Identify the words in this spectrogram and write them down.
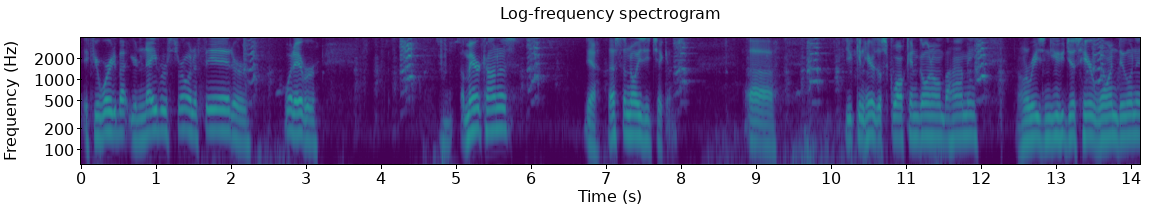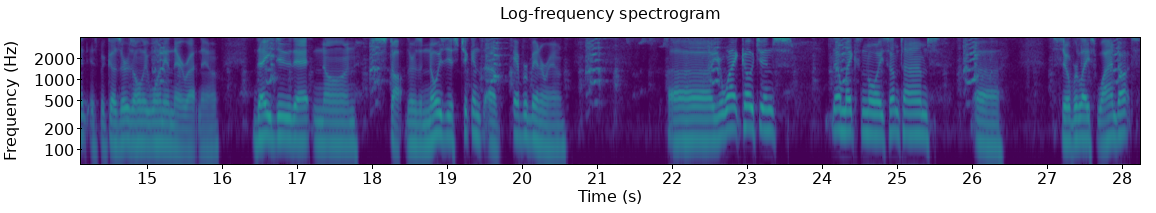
if you're worried about your neighbors throwing a fit or whatever, Americanas Yeah, that's the noisy chicken. Uh, you can hear the squawking going on behind me. The only reason you just hear one doing it is because there's only one in there right now. They do that non-stop. They're the noisiest chickens I've ever been around. Uh, your white cochins, they'll make some noise sometimes. Uh, silver lace Wyandottes,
